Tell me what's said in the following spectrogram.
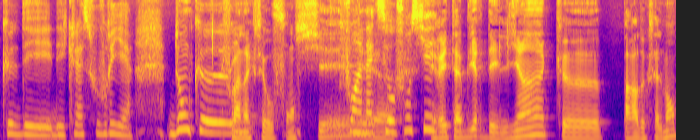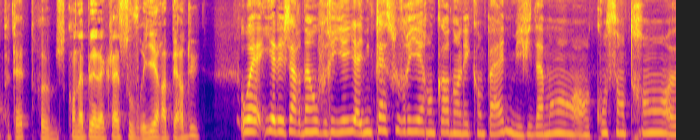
que des, des classes ouvrières. Donc euh, Il faut un accès au foncier. il faut un accès au foncier. Et rétablir des liens que, paradoxalement, peut-être ce qu'on appelait la classe ouvrière a perdu. Ouais, il y a les jardins ouvriers, il y a une classe ouvrière encore dans les campagnes, mais évidemment en concentrant. euh,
